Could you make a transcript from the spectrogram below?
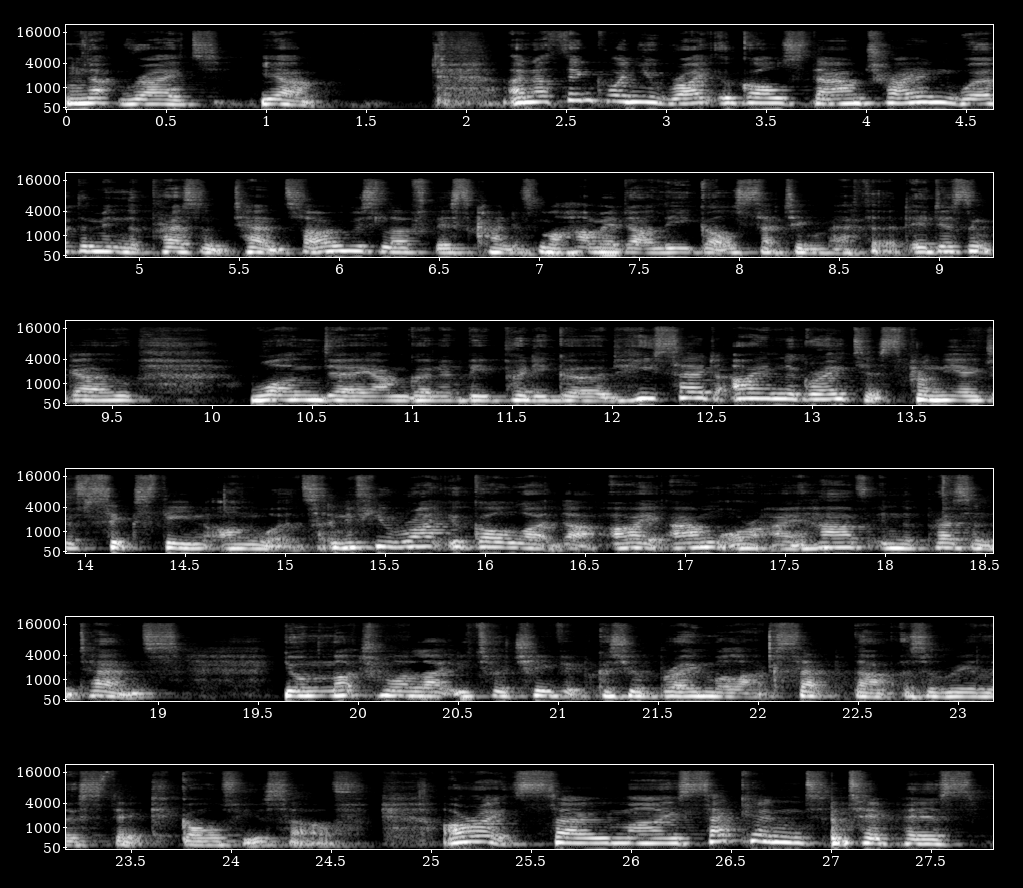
Not right. Yeah. And I think when you write your goals down, try and word them in the present tense. I always love this kind of Muhammad Ali goal setting method. It doesn't go, one day I'm going to be pretty good. He said, I am the greatest from the age of 16 onwards. And if you write your goal like that, I am or I have in the present tense, you're much more likely to achieve it because your brain will accept that as a realistic goal for yourself. All right. So my second tip is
